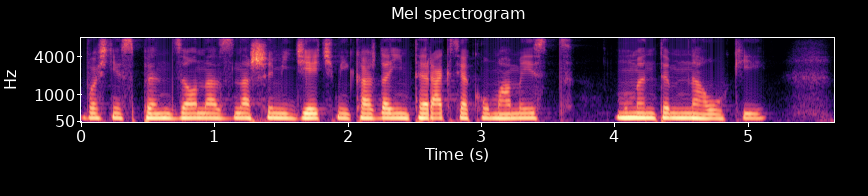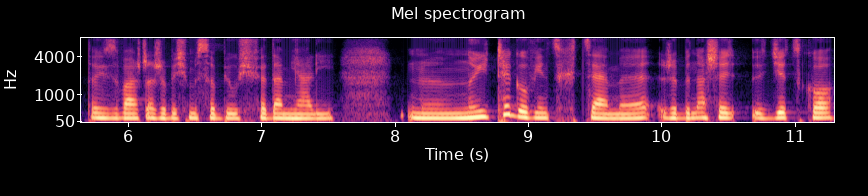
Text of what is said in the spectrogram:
właśnie spędzona z naszymi dziećmi, każda interakcja, jaką mamy, jest momentem nauki. To jest ważne, żebyśmy sobie uświadamiali. No i czego więc chcemy, żeby nasze dziecko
